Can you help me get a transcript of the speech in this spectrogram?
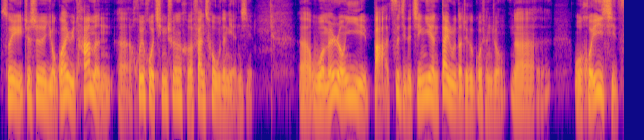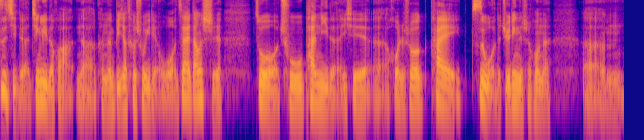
所以这是有关于他们呃挥霍青春和犯错误的年纪。呃，我们容易把自己的经验带入到这个过程中。那我回忆起自己的经历的话，那可能比较特殊一点。我在当时。做出叛逆的一些呃，或者说太自我的决定的时候呢，嗯，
